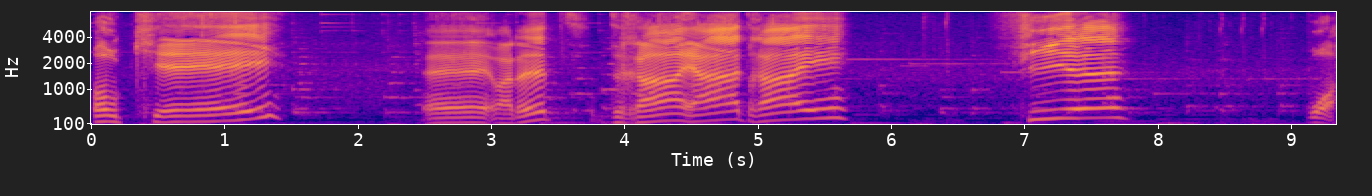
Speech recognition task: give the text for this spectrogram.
Okay. Äh, wartet. Drei, ja, drei. Vier. Boah.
